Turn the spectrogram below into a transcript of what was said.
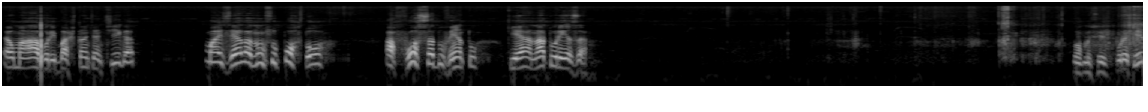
É uma árvore bastante antiga, mas ela não suportou a força do vento, que é a natureza. Vamos ir por aqui.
